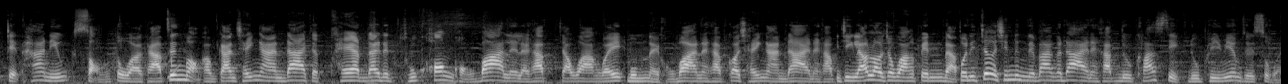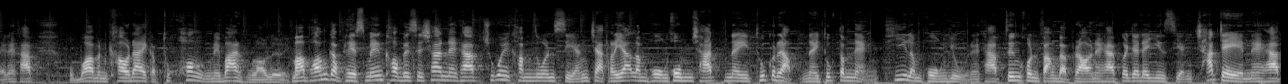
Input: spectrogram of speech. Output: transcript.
0.75 นิ้ว 2 ตัวครับ ซึ่งเหมาะกับการใช้งานได้จะแทบได้ในทุกห้องของบ้านเลยแหละครับ จะวางไว้มุมไหนของบ้านนะครับ ก็ใช้งานได้นะครับ จริงๆ แล้วเราจะวางเป็นแบบเฟอร์นิเจอร์ชิ้นหนึ่งในบ้านก็ได้นะครับ ดูคลาสสิก ดูพรีเมียมสวยๆ นะครับ ผมว่ามันเข้าได้กับทุกห้องในบ้านของเราเลย มาพร้อมกับ placement compensation นะครับ ช่วยคำนวณเสียงจากระยะลำโพงคมชัดในทุกระดับในทุกตำแหน่งที่ลำโพงอยู่นะครับซึ่งคนฟังแบบเรานะครับก็จะได้ยินเสียงชัดเจนนะครับ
